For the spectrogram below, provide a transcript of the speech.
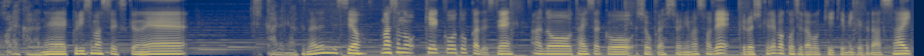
これからね、クリスマスですけどね、聞かれなくなるんですよ。まあ、その傾向とかですね、あの対策を紹介しておりますので、よろしければこちらも聞いてみてください。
